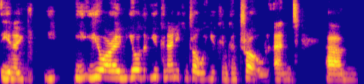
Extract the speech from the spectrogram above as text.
You know you, you are own you're you can only control what you can control. And um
